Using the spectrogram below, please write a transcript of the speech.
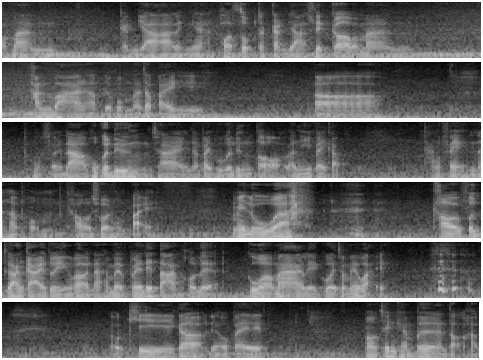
ประมาณกันยาอะไรเงี้ย พอจบจากกันยาเสร็จก็ประมาณธันวานะครับ เดี๋ยวผมน่าจะไปภูสอยดาวภูกระดึง ใช่ จะไปภูกระดึงต่อ อันนี้ไปกับทางแฟนนะครับผมเขาชวนผมไป ไม่รู้ว่าเขาฝึกร่างกายตัวเองเปล่านะแบบไม่ได้ตามเขาเลย กลัวมากเลยกลัวจะไม่ไหว โอเคก็เดี๋ยวไป Mountain Camper กันต่อครับ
